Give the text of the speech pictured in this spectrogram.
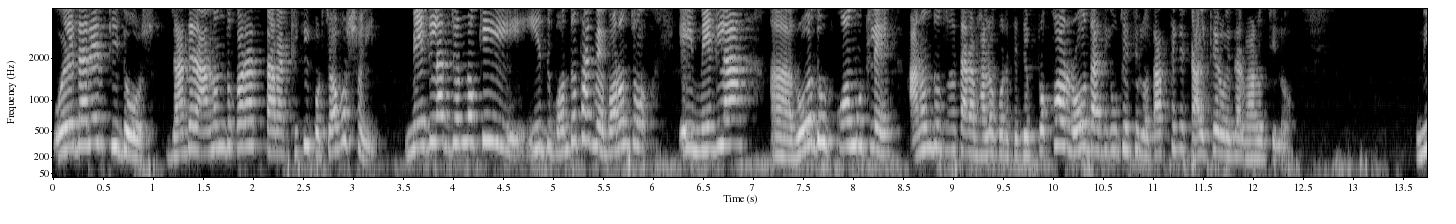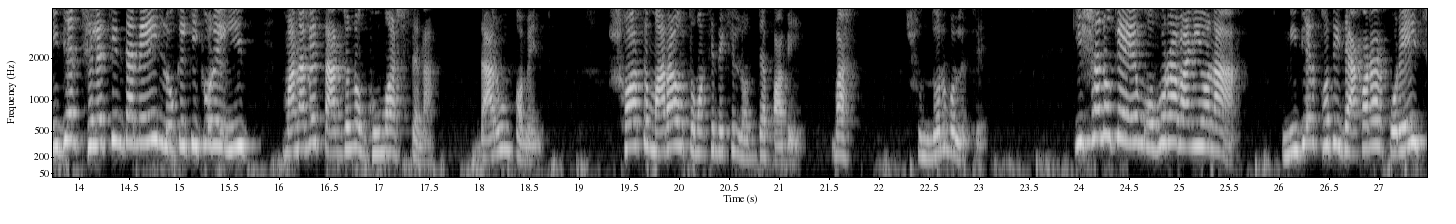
ওয়েদারের কি দোষ? যাদের আনন্দ করার তারা ঠিকই করছে। অবশ্যই। মেঘলার জন্য কি ঈদ বন্ধ থাকবে? বরঞ্চ এই মেঘলা রোদ উঠ, কম উঠলে আনন্দটা তারা ভালো করেছে। যে প্রখর রোদ আজকে উঠেছিল, তার থেকে কালকের ওয়েদার ভালো ছিল। নিজের ছেলের চিন্তা নেই, লোকে কি করে ঈদ মানাবে, তার জন্য ঘুম আসছে না। দারুণ কমেন্ট সৎ মারাও তোমাকে দেখে লজ্জা পাবে। বাহ, সুন্দর বলেছে। কিষাণুকে মোহরা বানিও না। নিজের ক্ষতি যা করার করেইছ।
